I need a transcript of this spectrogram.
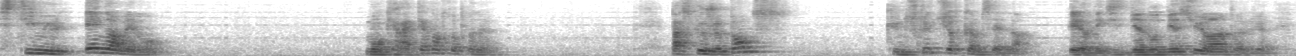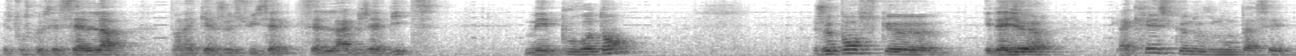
stimule énormément mon caractère d'entrepreneur. Parce que je pense qu'une structure comme celle-là, et il en existe bien d'autres bien sûr, hein, je, trouve que c'est celle-là dans laquelle je suis, celle-là que j'habite, mais pour autant, je pense que, et d'ailleurs, la crise que nous venons de passer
